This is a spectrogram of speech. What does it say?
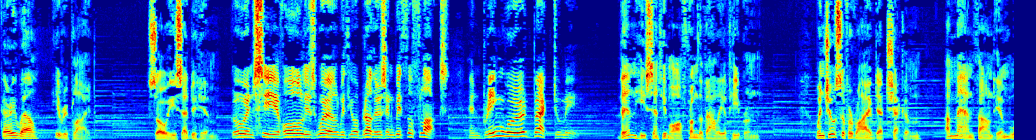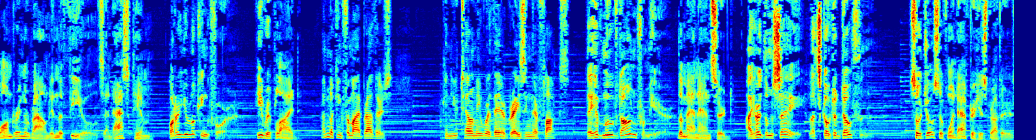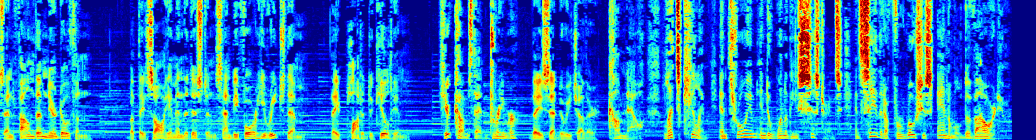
Very well. He replied. So he said to him, Go and see if all is well with your brothers and with the flocks, and bring word back to me. Then he sent him off from the valley of Hebron. When Joseph arrived at Shechem, a man found him wandering around in the fields and asked him. What are you looking for? He replied, I'm looking for my brothers. Can you tell me where they are grazing their flocks? They have moved on from here. The man answered. I heard them say, Let's go to Dothan. So Joseph went after his brothers and found them near Dothan. But they saw him in the distance, and before he reached them, they plotted to kill him. Here comes that dreamer. They said to each other, Come now, let's kill him and throw him into one of these cisterns and say that a ferocious animal devoured him.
